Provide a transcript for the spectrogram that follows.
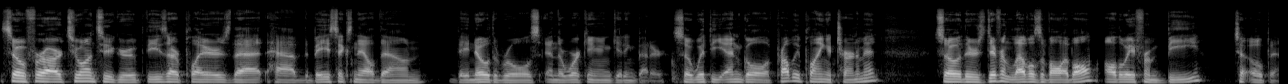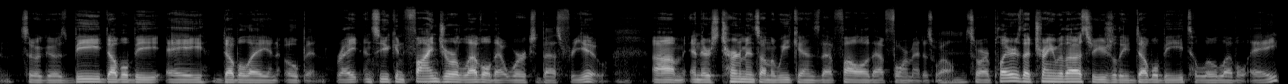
So for our two on two group, these are players that have the basics nailed down. They know the rules and they're working on getting better. So with the end goal of probably playing a tournament. So there's different levels of volleyball, all the way from B to open. So it goes B, double B, A, double A, and open, right? And so you can find your level that works best for you. Um, and there's tournaments on the weekends that follow that format as well. So our players that train with us are usually double B to low level A.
